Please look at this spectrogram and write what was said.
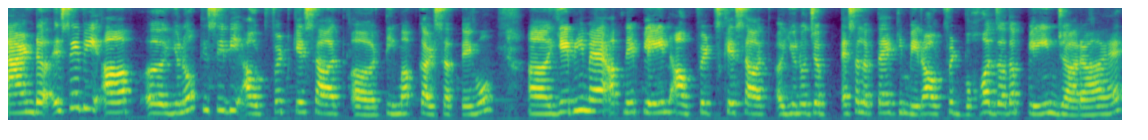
and इसे भी आप यू नो you know, किसी भी आउटफिट के साथ टीम अप कर सकते हो। ये भी मैं अपने प्लेन आउटफिट्स के साथ यू नो know, जब ऐसा लगता है कि मेरा आउटफिट बहुत ज़्यादा प्लेन जा रहा है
